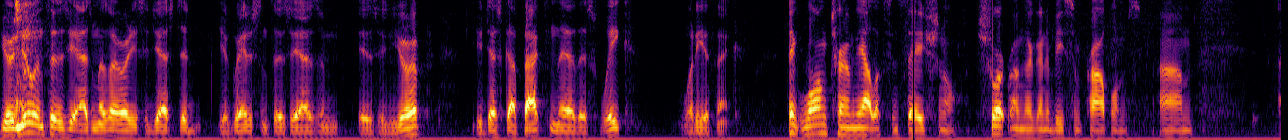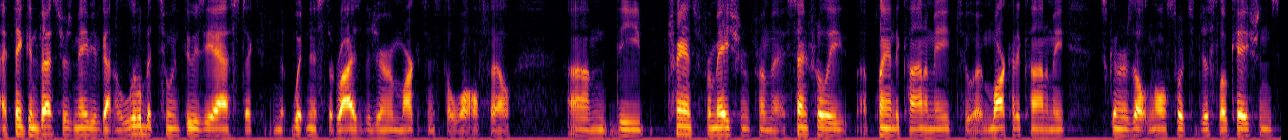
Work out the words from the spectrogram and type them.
Your new enthusiasm, as I already suggested, your greatest enthusiasm is in Europe. You just got back from there this week. What do you think? I think long term the outlook's sensational. Short run there are going to be some problems. Um, I think investors maybe have gotten a little bit too enthusiastic, witnessed the rise of the German market since the wall fell. Um, the transformation from a centrally uh, planned economy to a market economy is going to result in all sorts of dislocations.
